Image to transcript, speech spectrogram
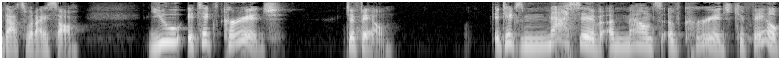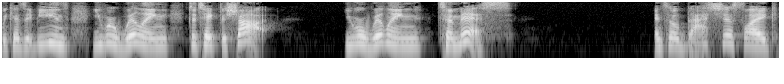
that's what I saw. You, it takes courage to fail. It takes massive amounts of courage to fail because it means you were willing to take the shot. You were willing to miss. And so that's just like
